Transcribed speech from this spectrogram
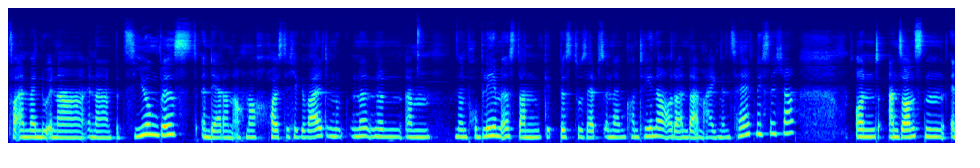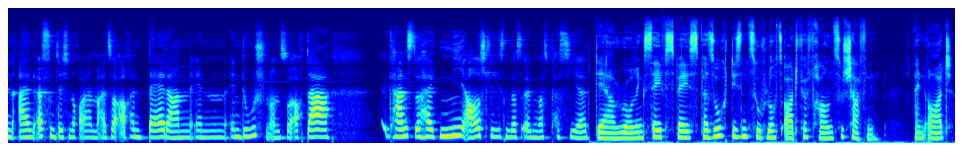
vor allem, wenn du in einer, in einer Beziehung bist, in der dann auch noch häusliche Gewalt ne, ne, ähm, ein Problem ist, dann bist du selbst in deinem Container oder in deinem eigenen Zelt nicht sicher. Und ansonsten in allen öffentlichen Räumen, also auch in Bädern, in, in Duschen und so, auch da kannst du halt nie ausschließen, dass irgendwas passiert. Der Rolling Safe Space versucht, diesen Zufluchtsort für Frauen zu schaffen. Ein Ort,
